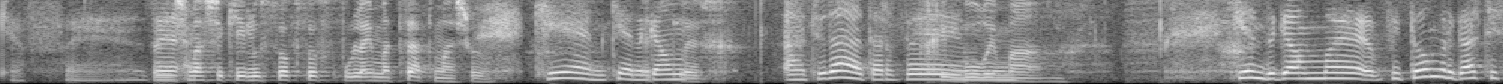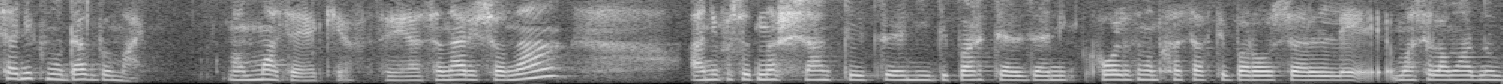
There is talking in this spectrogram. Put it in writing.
כיף. זה, זה נשמע שכאילו סוף סוף אולי מצאת משהו. כן, כן, אצלך. גם... את יודעת, הרבה... חיבור עם ה... כן, זה גם, פתאום הרגשתי שאני כמו דג במים. ממש היה כיף. זה השנה הראשונה. אני פשוט נשמתי את זה, אני דיברתי על זה, אני כל הזמן חשבתי בראש על אה, מה שלמדנו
